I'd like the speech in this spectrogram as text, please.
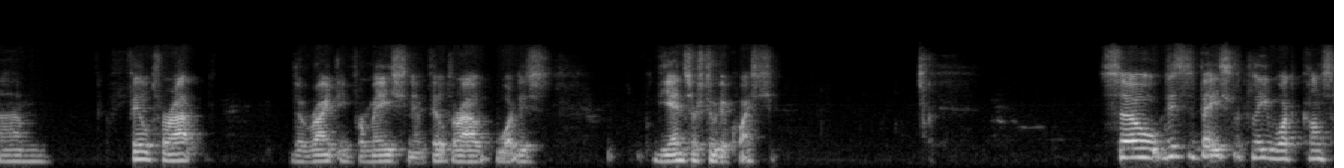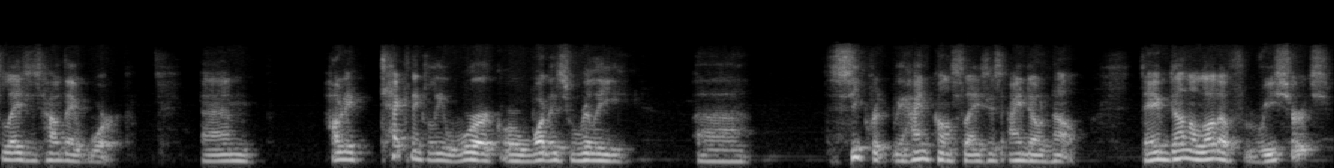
um, filter out the right information and filter out what is the answers to the question. So this is basically what constellations, how they work. Um, how they technically work or what is really uh, secret behind constellations, I don't know. They've done a lot of research.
